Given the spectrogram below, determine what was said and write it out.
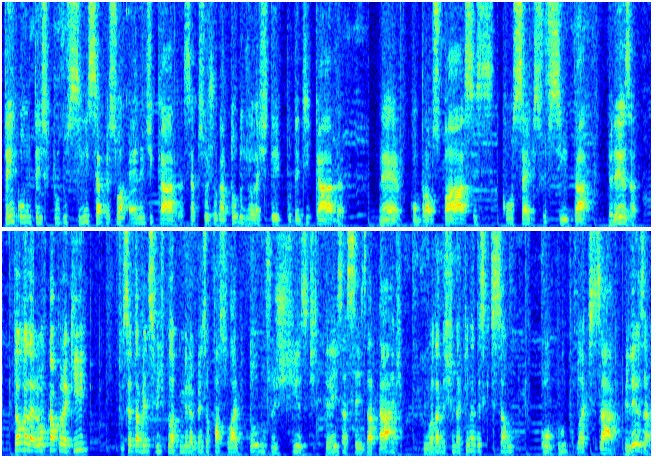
tem como ter isso tudo sim se a pessoa é dedicada, se a pessoa jogar todo dia o Last Day por dedicada, né? Comprar os passes, consegue isso sim, tá? Beleza? Então, galera, eu vou ficar por aqui. Se você tá vendo esse vídeo pela primeira vez, eu faço live todos os dias de 3 a 6 da tarde. E vou estar deixando aqui na descrição o grupo do WhatsApp, beleza?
